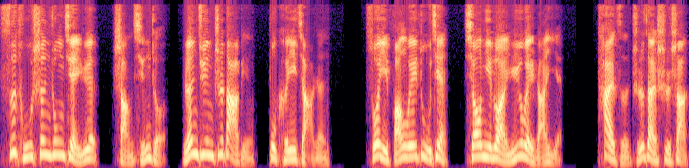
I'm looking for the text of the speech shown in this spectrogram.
司徒身中谏曰：“赏刑者，人君之大柄，不可以假人。所以防微杜渐，消逆乱于未然也。太子直在事善，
